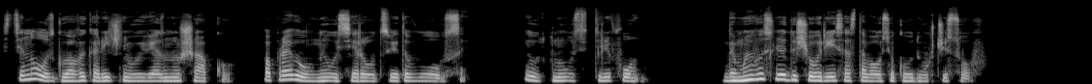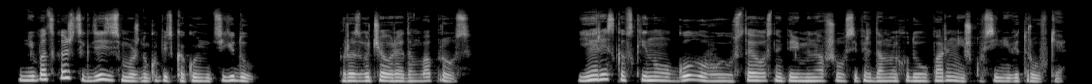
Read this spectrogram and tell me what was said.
Стянула с головы коричневую вязаную шапку, поправила уныло серого цвета волосы и уткнулась в телефон. До моего следующего рейса оставалось около двух часов. «Не подскажете, где здесь можно купить какую-нибудь еду?» Прозвучал рядом вопрос. Я резко вскинул голову и уставилась на переминавшегося передо мной худого парнишку в синей ветровке.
